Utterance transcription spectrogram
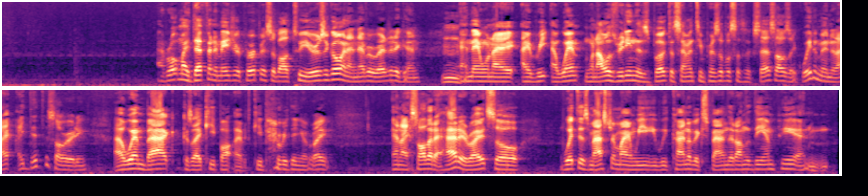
I wrote my definite major purpose about two years ago, and I never read it again. Mm. And then when I I, re- I went when I was reading this book, The Seventeen Principles of Success, I was like, wait a minute, I, I did this already. I went back because I keep on, I keep everything right, and I saw that I had it right. So with this mastermind, we we kind of expanded on the DMP and.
